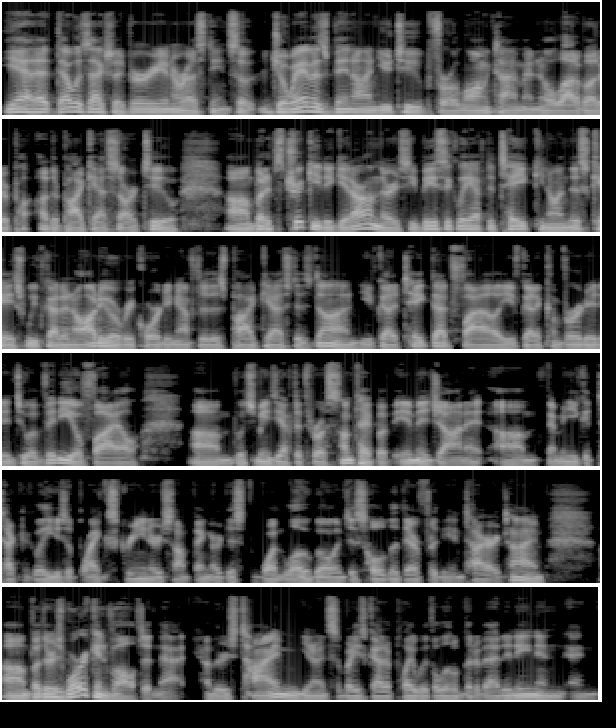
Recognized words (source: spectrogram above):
Yeah, that, that was actually very interesting. So Joanna's been on YouTube for a long time. I know a lot of other other podcasts are too, um, but it's tricky to get on there. So you basically have to take, you know, in this case, we've got an audio recording after this podcast is done. You've got to take that file, you've got to convert it into a video file, um, which means you have to throw some type of image on it. Um, I mean, you could technically use a blank screen or something, or just one logo and just hold it there for the entire time. Um, but there's work involved in that. You know, there's time. You know, somebody's got to play with a little bit of editing and and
